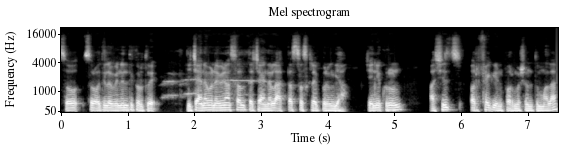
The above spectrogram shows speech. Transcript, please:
सो सुरुवातीला विनंती करतोय हे चॅनल नवीन असाल तर चॅनलला आत्ताच सबस्क्राईब करून घ्या. जेणेकरून अशीच परफेक्ट इन्फॉर्मेशन तुम्हाला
